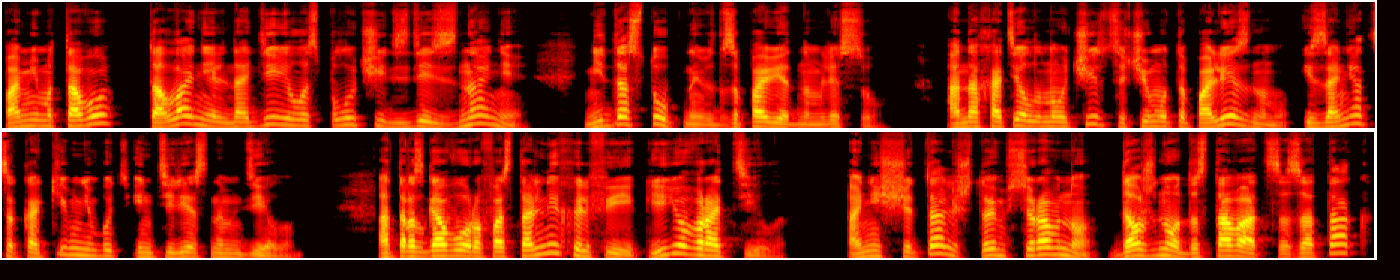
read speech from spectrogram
Помимо того, Таланиэль надеялась получить здесь знания, недоступные в заповедном лесу. Она хотела научиться чему-то полезному и заняться каким-нибудь интересным делом. От разговоров остальных эльфиек ее воротило. Они считали, что им все равно должно доставаться за так,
